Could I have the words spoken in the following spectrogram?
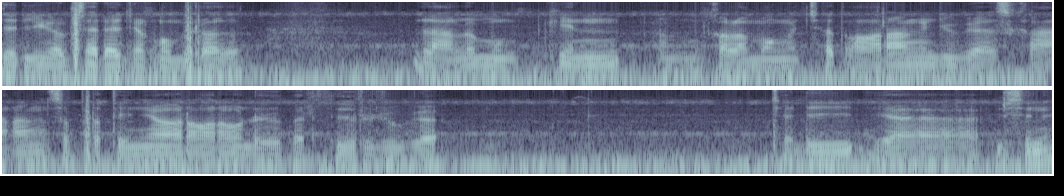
Jadi nggak bisa diajak ngobrol. Lalu mungkin um, kalau mau ngechat orang juga sekarang sepertinya orang-orang udah pada tidur juga. Jadi ya di sini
